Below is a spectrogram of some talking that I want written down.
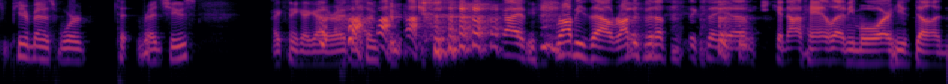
computer menace wore t- red shoes. I think I got it right that time. Guys, Robbie's out. Robbie's been up since 6 a.m. He cannot handle it anymore. He's done.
